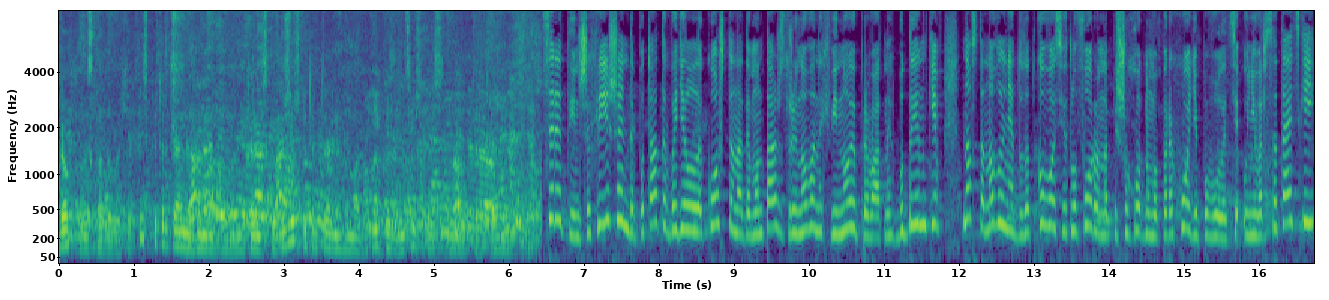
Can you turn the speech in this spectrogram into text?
трьох складових: Ірпінської територіальної громади, Михайлівської Бужівської територіальної громади і Козинцівської територіальної громади. Серед інших рішень депутати виділили кошти на демонтаж зруйнованих війною приватних будинків, на встановлення додаткового світлофору на пішохідному переході по вулиці Університетській,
